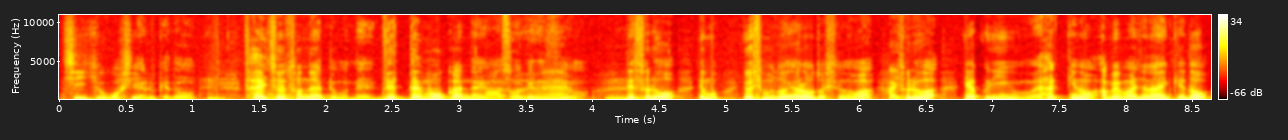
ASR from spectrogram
地域おこしやるけど、うん、最初にそんなやってもね絶対儲かんないわけですよ。まあねうん、でそれをでも吉本がやろうとしてるのは、はい、それは逆にさっきのアベマじゃないけど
